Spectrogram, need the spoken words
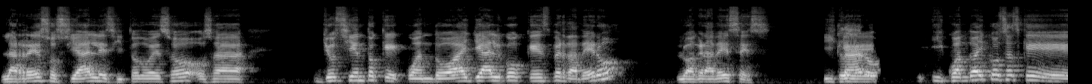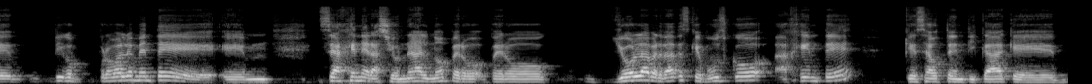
las redes sociales y todo eso, o sea, yo siento que cuando hay algo que es verdadero, lo agradeces. Y claro. y cuando hay cosas que, digo, probablemente em, sea generacional, ¿no? Pero, pero yo la verdad es que busco a gente que sea auténtica, que,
